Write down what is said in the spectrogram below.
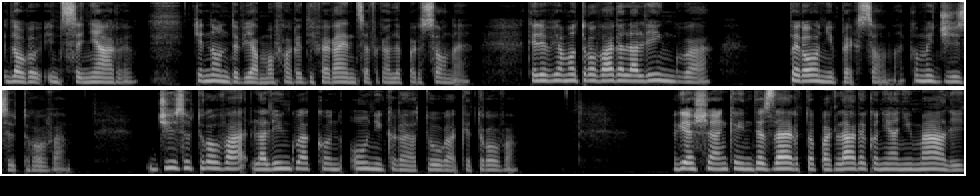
loro insegnare, che non dobbiamo fare differenza fra le persone, che dobbiamo trovare la lingua per ogni persona, come Gesù trova. Gesù trova la lingua con ogni creatura che trova. Riesce anche in deserto a parlare con gli animali,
